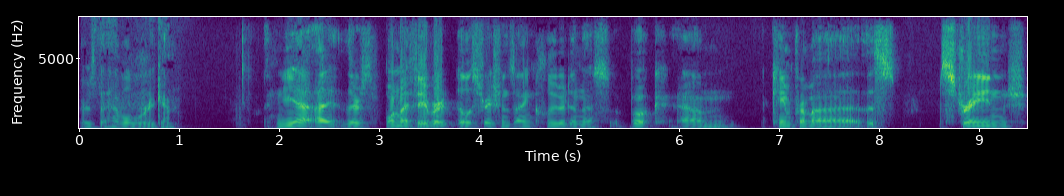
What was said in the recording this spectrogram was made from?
There's the Hevel word again. Yeah, I, there's one of my favorite illustrations I included in this book um, came from a this strange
